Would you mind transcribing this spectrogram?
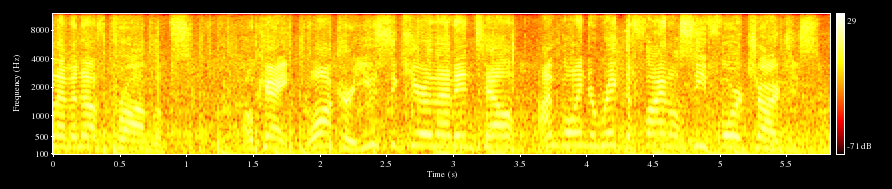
have enough problems. Okay, Walker, you secure that intel. I'm going to rig the final C4 charges.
